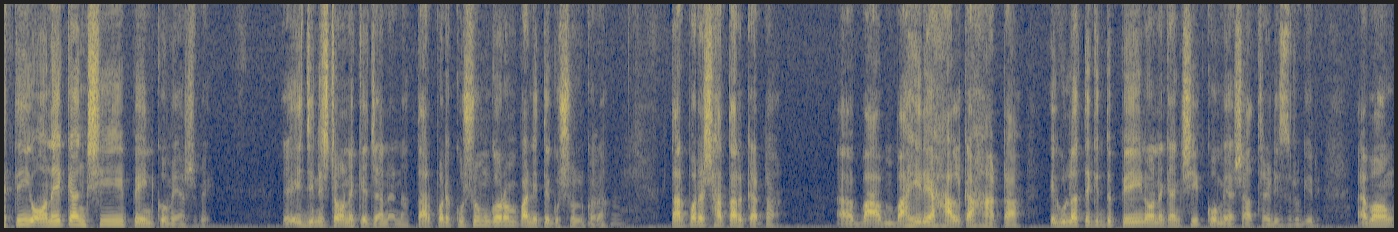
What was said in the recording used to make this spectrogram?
এতেই অনেকাংশেই পেইন কমে আসবে। এই জিনিসটা অনেকে জানে না। তারপরে কুসুম গরম পানিতে গোসল করা। তারপরে সাঁতার কাটা বাহিরে হালকা হাঁটা। এগুলাতে কিন্তু পেইন অনেকাংশেই কমে আসে আর্থ্রাইটিস রোগীর। এবং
